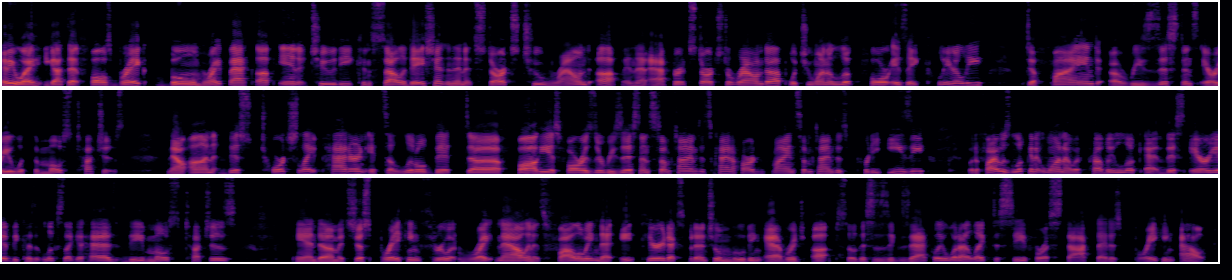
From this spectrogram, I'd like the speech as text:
Anyway, you got that false break, boom, right back up into the consolidation, and then it starts to round up. And then after it starts to round up, what you want to look for is a clearly defined a resistance area with the most touches. Now on this torchlight pattern, it's a little bit uh, foggy as far as the resistance. Sometimes it's kind of hard to find, sometimes it's pretty easy. But if I was looking at one, I would probably look at this area because it looks like it has the most touches. And um, it's just breaking through it right now, and it's following that 8-period exponential moving average up. So this is exactly what I like to see for a stock that is breaking out.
